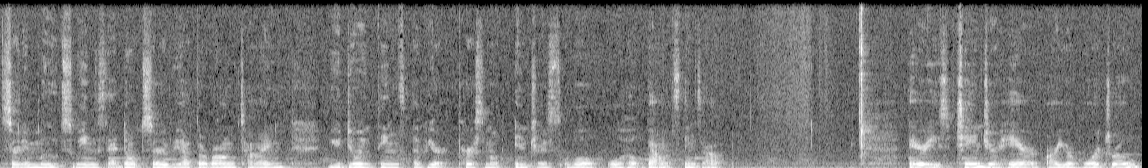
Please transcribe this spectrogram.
certain mood swings that don't serve you at the wrong time. You doing things of your personal interest will will help balance things out. Aries, change your hair or your wardrobe.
